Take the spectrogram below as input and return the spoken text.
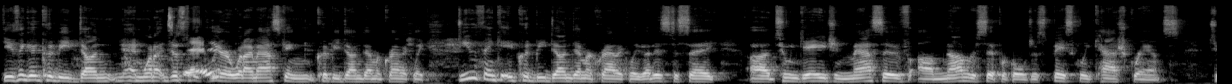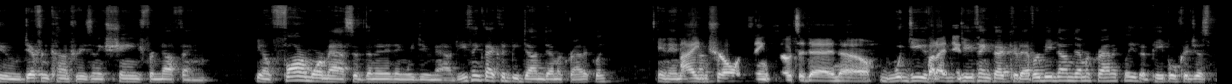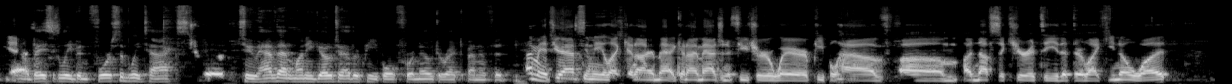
Do you think it could be done? And what I, just to be clear, what I'm asking could be done democratically. Do you think it could be done democratically? That is to say, uh, to engage in massive, um, non-reciprocal, just basically cash grants to different countries in exchange for nothing. You know, far more massive than anything we do now. Do you think that could be done democratically? In any I country? don't think so today. No. Do you think, do, do, you think that could ever be done democratically? That people could just yes. you know, basically been forcibly taxed sure. to have that money go to other people for no direct benefit? I mean, if you're asking me, like, can I can I imagine a future where people have um, enough security that they're like, you know what?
